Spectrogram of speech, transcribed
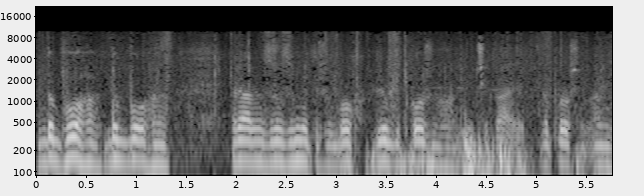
до Бога, до Бога. Реально зрозуміти, що Бог любить кожного і чекає. Запрошуємо. Амінь.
